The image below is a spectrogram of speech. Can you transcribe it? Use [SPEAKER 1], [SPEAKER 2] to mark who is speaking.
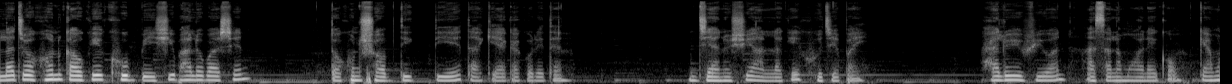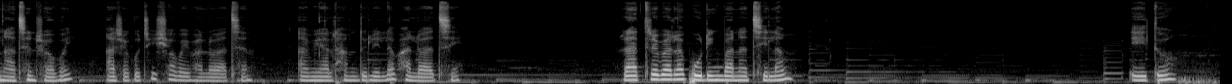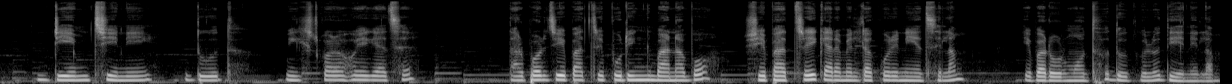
[SPEAKER 1] আল্লাহ যখন কাউকে খুব বেশি ভালোবাসেন, তখন সব দিক দিয়ে তাকে একা করে দেন, যেন সে আল্লাহকে খুঁজে পায়। হ্যালো এভরিওয়ান আসসালামু আলাইকুম। কেমন আছেন সবাই? আশা করছি সবাই ভালো আছেন। আমি আলহামদুলিল্লাহ ভালো আছি। রাত্রেবেলা পুডিং বানাচ্ছিলাম। এই তো ডিম, চিনি, দুধ মিক্সড করা হয়ে গেছে। তারপর যে পাত্রে পুডিং বানাবো, সে পাত্রেই ক্যারামেলটা করে নিয়েছিলাম। এবার ওর মধ্যে দুধগুলো দিয়ে নিলাম।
